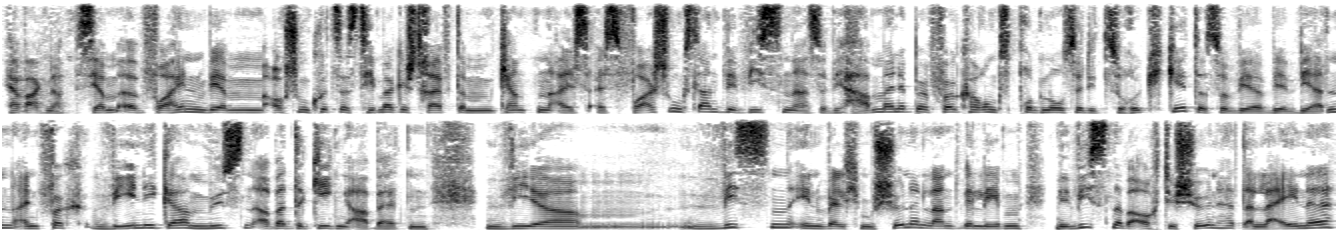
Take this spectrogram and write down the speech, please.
Herr Wagner, Sie haben äh, vorhin, wir haben auch schon kurz das Thema gestreift, am Kärnten als, als Forschungsland. Wir wissen also, wir haben eine Bevölkerungsprognose, die zurückgeht. Also wir, wir werden einfach weniger, müssen aber dagegen arbeiten. Wir ähm, wissen, in welchem schönen Land wir leben. Wir wissen aber auch, die Schönheit alleine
